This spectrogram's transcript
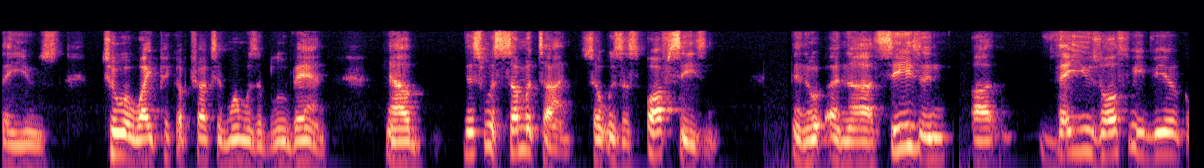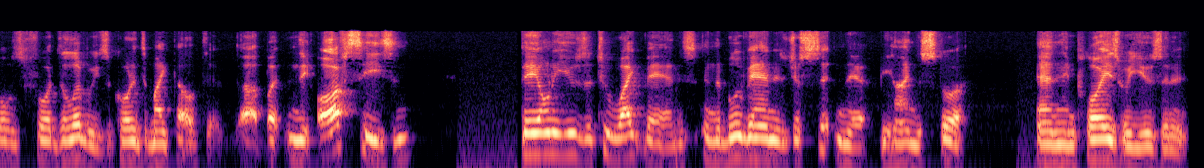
they used. Two were white pickup trucks, and one was a blue van. Now, this was summertime, so it was off season. In in uh, season, uh, they use all three vehicles for deliveries, according to Mike Pelletier. Uh, but in the off season, they only use the two white vans, and the blue van is just sitting there behind the store. And the employees were using it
